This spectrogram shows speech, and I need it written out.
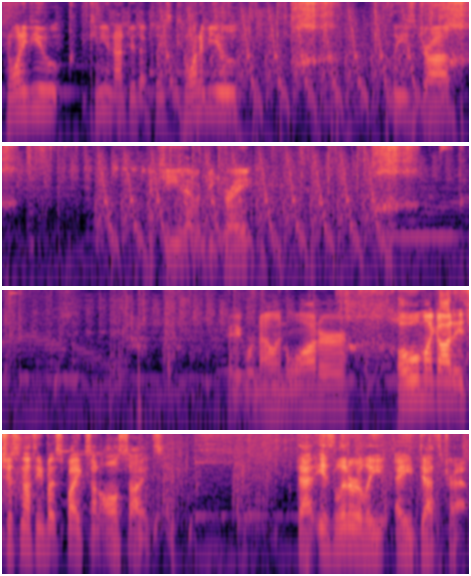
Can one of you... Can you not do that, please? Can one of you please drop a key? That would be great. Okay, we're now in water. Oh my god, it's just nothing but spikes on all sides. That is literally a death trap.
